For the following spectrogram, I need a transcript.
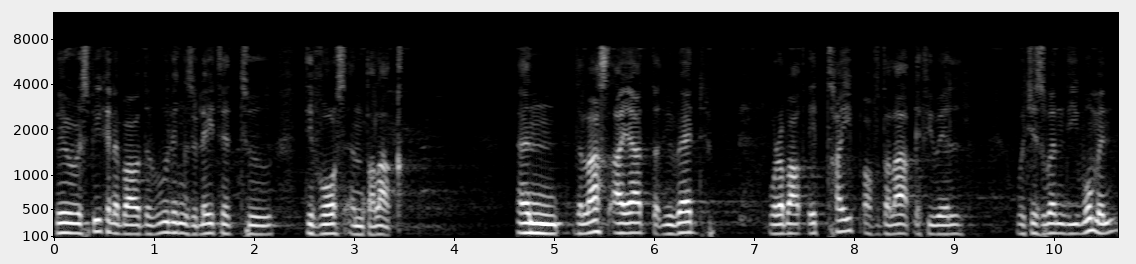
We were speaking about the rulings related to divorce and talaq. And the last ayat that we read were about a type of talaq, if you will, which is when the woman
